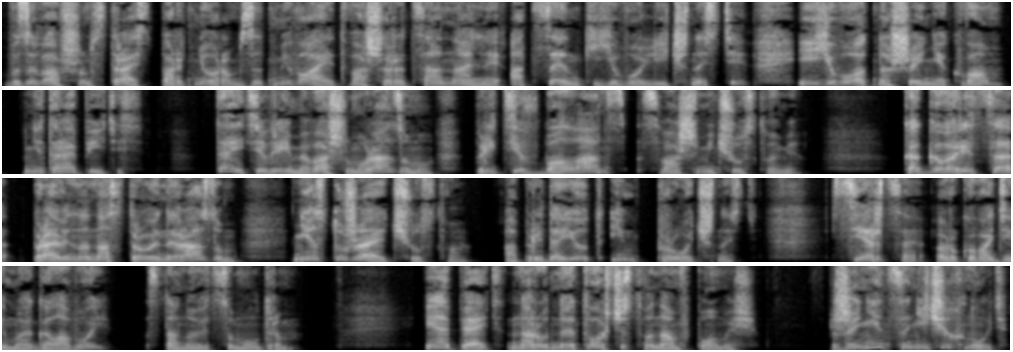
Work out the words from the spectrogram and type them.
вызывавшим страсть партнерам, затмевает ваши рациональные оценки его личности и его отношения к вам, не торопитесь. Дайте время вашему разуму прийти в баланс с вашими чувствами. Как говорится, правильно настроенный разум не остужает чувства, а придает им прочность. Сердце, руководимое головой, становится мудрым. И опять народное творчество нам в помощь. Жениться не чихнуть,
